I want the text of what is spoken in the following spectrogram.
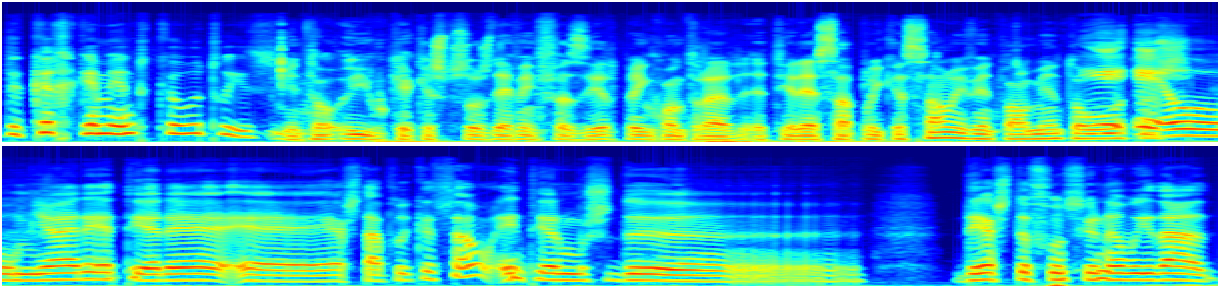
de carregamento que eu utilizo. Então, e o que é que as pessoas devem fazer para encontrar, ter essa aplicação, eventualmente, ou outras? É, o melhor é ter a, é, é esta aplicação em termos de desta funcionalidade,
